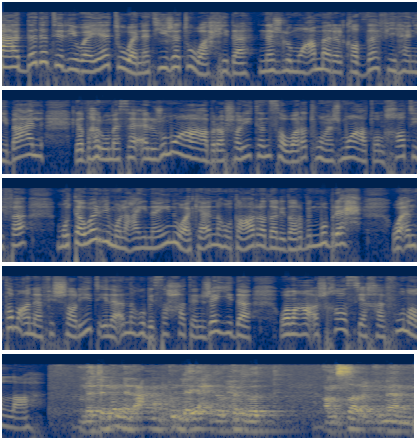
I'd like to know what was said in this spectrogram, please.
تعددت الروايات والنتيجة واحدة. نجل معمر القذافي هانيبال يظهر مساء الجمعة عبر شريط صورته مجموعة خاطفة متورم العينين وكأنه تعرض لضرب مبرح. وأن طمأن في الشريط إلى أنه بصحة جيدة ومع أشخاص يخافون الله. ونتمنى العالم كله يحذو حذوة أنصار الإمام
